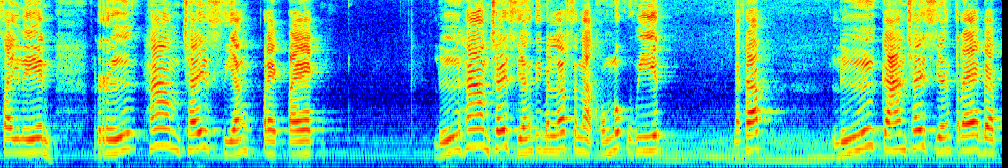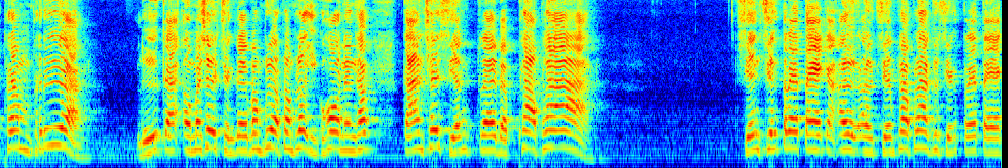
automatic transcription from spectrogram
ไซเรนหรือห้ามใช้เสียงแปลกๆหรือห้ามใช้เสียงที่เป็นลักษณะของนกหวีดนะครับ หรือการใช้เสียงแตรแบบพร่ำเพรื่อ หรือการเออไม่ใช่เสียงแตรพร่ำเพรื่อพร่ำเพรื่ออีกข้อหนึ่งครับ การใช้เสียงแตรแบบพล่าพล่า เสียงเสียงแตรแตกอะเออเออเสียงพล่าพล่าคือเสียงแตรแตก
